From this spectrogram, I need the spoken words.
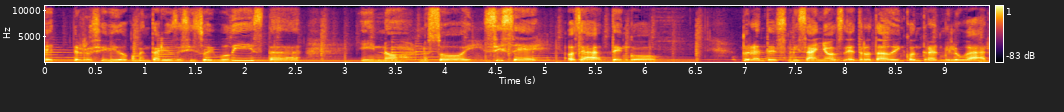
He recibido comentarios de si soy budista y no, no soy. Sí sé. O sea, tengo, durante mis años he tratado de encontrar mi lugar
